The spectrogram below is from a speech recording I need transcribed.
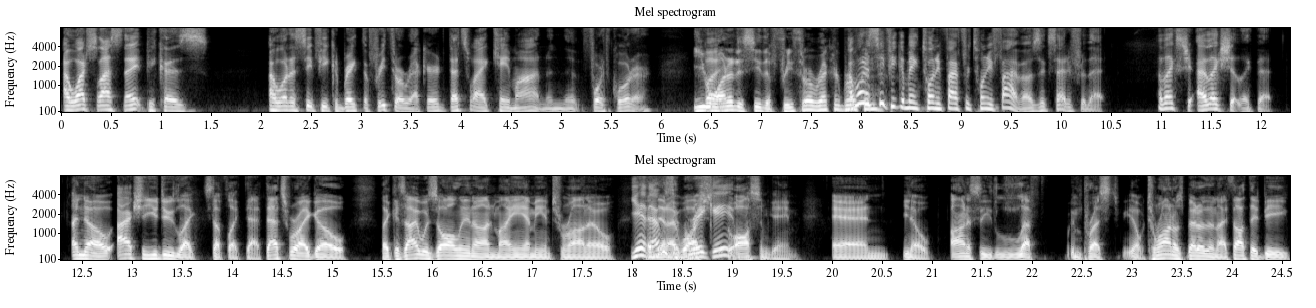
I watched last night because I want to see if he could break the free throw record. That's why I came on in the fourth quarter. You But- wanted to see the free throw record I want to see if he can make 25 for 25. I was excited for that. I like sh- I like shit like that. I know. Actually, you do like stuff like that. That's where I go. Like, because I was all in on Miami and Toronto. Yeah, and that was a great game. Awesome game. And, you know, honestly left impressed. You know, Toronto's better than I thought they'd be.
